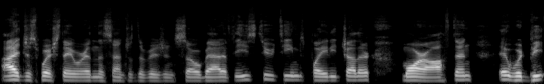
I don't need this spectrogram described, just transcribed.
I just wish they were in the Central Division so bad. If these two teams played each other more often, it would be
